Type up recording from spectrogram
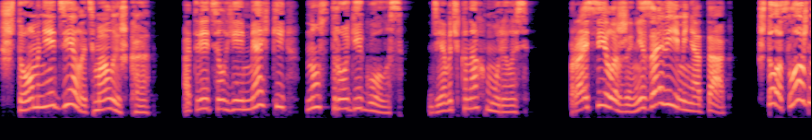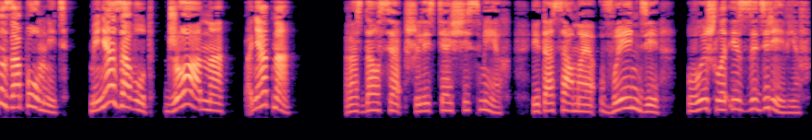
что мне делать, малышка!» — ответил ей мягкий, но строгий голос. Девочка нахмурилась. «Просила же, не зови меня так! Что, сложно запомнить? Меня зовут Джоанна, понятно?» Раздался шелестящий смех, и та самая Венди вышла из-за деревьев.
